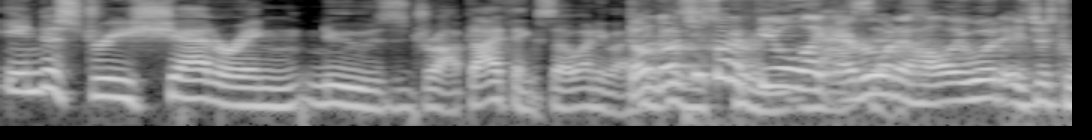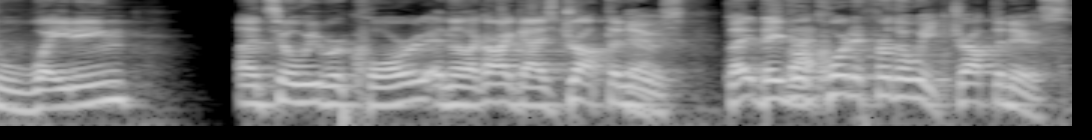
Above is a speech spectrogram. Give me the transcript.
industry shattering news dropped. I think so. Anyway, Don't, don't you sort of pretty feel like everyone in Hollywood is just waiting until we record and they're like, all right, guys, drop the news. Like, they've That- recorded for the week. Drop the news.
